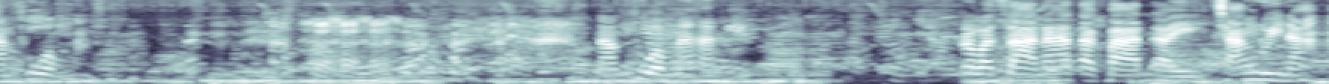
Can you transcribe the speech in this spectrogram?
น้ำท่วม น้ำท่วมนะคะ ประวัติศาสตร์นะคะตักบาตรไอ้ช้างลุยน้ำ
